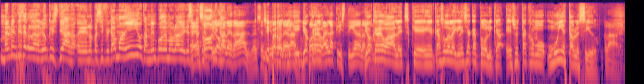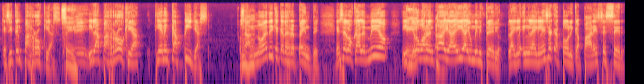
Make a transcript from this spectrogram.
Melvin dice con la religión cristiana. Eh, ¿Nos especificamos ahí o también podemos hablar de iglesia En sentido católica? general, en sentido pero general. y- y yo pero creo- más la cristiana. Yo también. creo, Alex, que en el caso de la iglesia católica, eso está como muy establecido. Claro. Que existen parroquias. Sí. Sí. Y las parroquias tienen capillas. O sea, no es de que, que de repente ese local es mío y, Y- yo lo voy a rentar y ahí hay un ministerio. La en la iglesia católica parece ser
